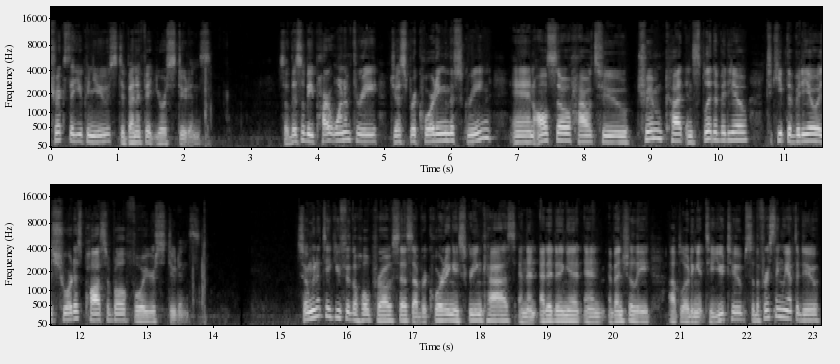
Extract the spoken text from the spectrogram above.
tricks that you can use to benefit your students. So this will be part one of three, just recording the screen and also how to trim, cut, and split a video to keep the video as short as possible for your students. So I'm going to take you through the whole process of recording a screencast and then editing it and eventually uploading it to YouTube. So the first thing we have to do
